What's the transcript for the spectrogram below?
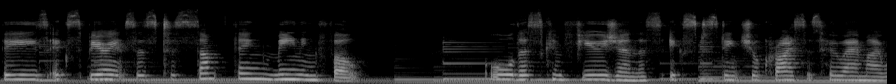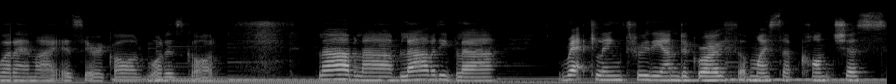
these experiences to something meaningful. All this confusion, this existential crisis who am I? What am I? Is there a God? What is God? Blah, blah, blah, blah, blah, rattling through the undergrowth of my subconscious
